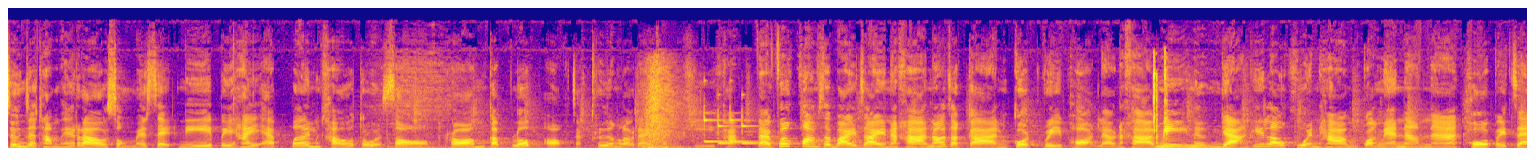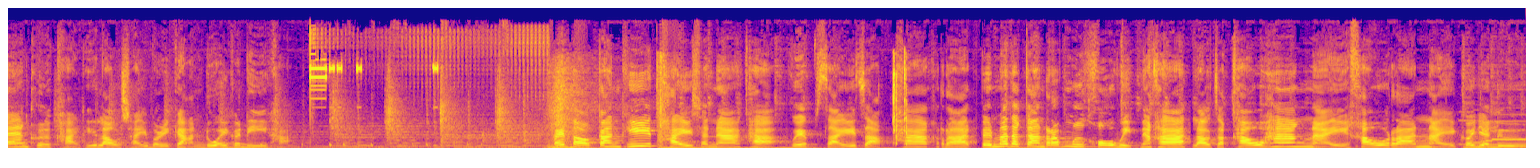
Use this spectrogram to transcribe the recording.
ซึ่งจะทำให้เราส่งเมสเซจนี้ไปให้ Apple เขาตรวจสอบ พร้อมกับลบออกจากเครื่องเราได้ทันทีค่ะ แต่เพื่อความสบายใจนะคะ นอกจากการกด Report แล้วนะคะ มีอีกหนึ่งอย่างที่เราควรทำกวางแนะนำนะ โทรไปแจ้งเครือข่ายที่เราใช้บริการด้วยก็ดี ไปต่อกันที่ไทยชนะค่ะ เว็บไซต์จากภาครัฐ เป็นมาตรการรับมือโควิดนะคะ เราจะเข้าห้างไหนเข้าร้านไหนก็อย่าลืม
